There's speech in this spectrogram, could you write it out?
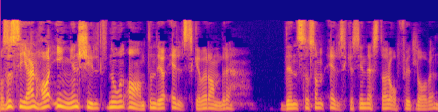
Og så sier han, ha ingen skyld til noen annet enn det å elske hverandre. Den som elsker sin neste, har oppfylt loven.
